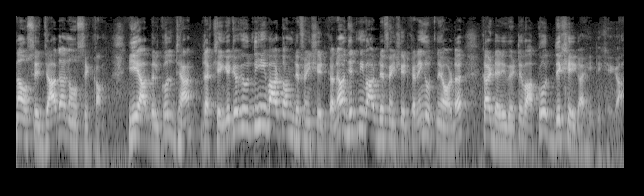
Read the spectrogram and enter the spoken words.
ना उससे ज़्यादा, ना उससे कम। ये आप बिल्कुल ध्यान रखेंगे, क्योंकि उतनी ही बार तो हम डिफरेंशिएट कर रहे हैं, और जितनी बार डिफरेंशिएट करेंगे, उतने ऑर्डर का डेरिवेटिव आपको दिखेगा ही दिखेगा।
